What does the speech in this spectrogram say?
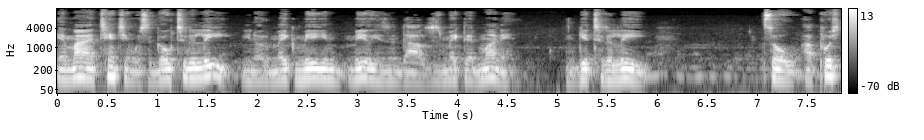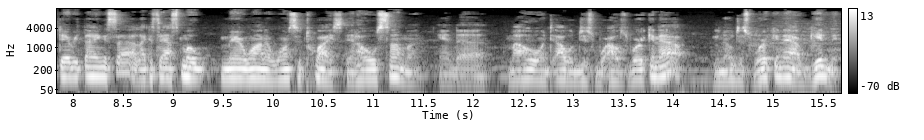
And my intention was to go to the league. You know, to make million millions of dollars, just make that money and get to the league. So I pushed everything aside. Like I said, I smoked marijuana once or twice that whole summer, and uh, my whole I was just I was working out you know, just working out, getting it.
